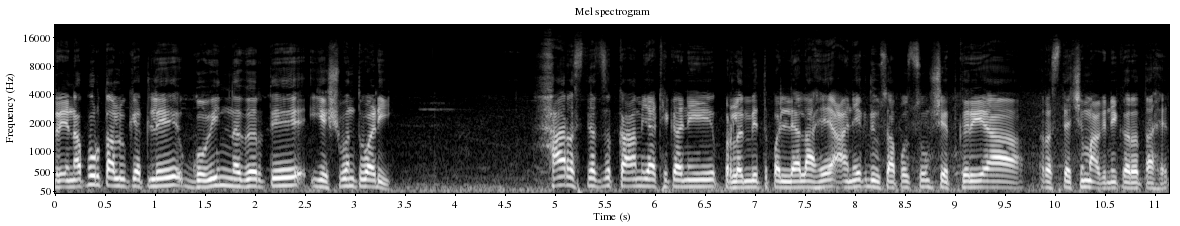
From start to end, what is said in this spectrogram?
रेणापूर तालुक्यातले गोविंदनगर ते यशवंतवाडी हा रस्त्याचं काम या ठिकाणी प्रलंबित पडलेलं आहे. अनेक दिवसापासून शेतकरी या रस्त्याची मागणी करत आहेत.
